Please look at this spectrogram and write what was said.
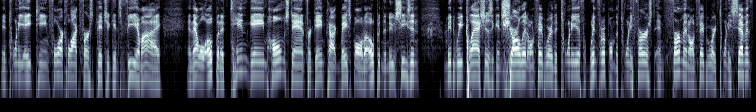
in 2018. Four o'clock first pitch against VMI, and that will open a 10-game homestand for Gamecock baseball to open the new season. Midweek clashes against Charlotte on February the 20th, Winthrop on the 21st, and Furman on February 27th.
